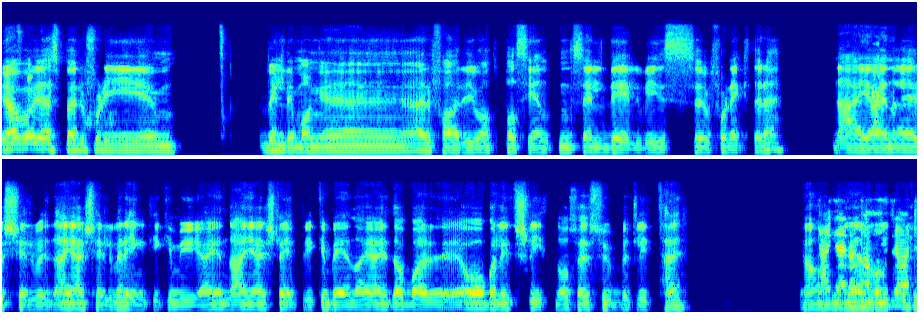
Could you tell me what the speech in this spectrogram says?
Ja, og jeg spør fordi um, veldig mange erfarer jo at pasienten selv delvis fornekter det. Nei, jeg, nei, jeg, skjelver, nei, jeg skjelver egentlig ikke mye. Jeg, nei, jeg sleper ikke bena. Jeg, bare, jeg var bare litt sliten og så har jeg subbet litt her. Ja, Nei, Gerhard har aldri vært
